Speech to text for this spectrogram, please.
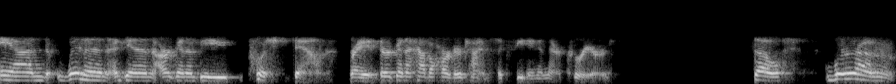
and women again are going to be pushed down right? They're going to have a harder time succeeding in their careers so we're um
